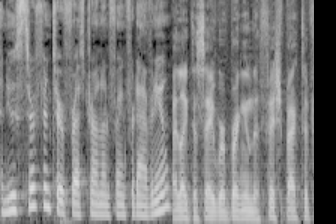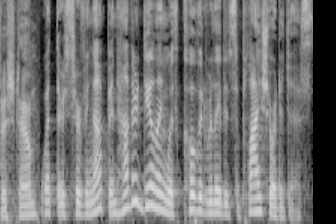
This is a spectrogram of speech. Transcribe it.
A new surf and turf restaurant on Frankford Avenue. I like to say we're bringing the fish back to Fishtown. What they're serving up and how they're dealing with COVID related supply shortages.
